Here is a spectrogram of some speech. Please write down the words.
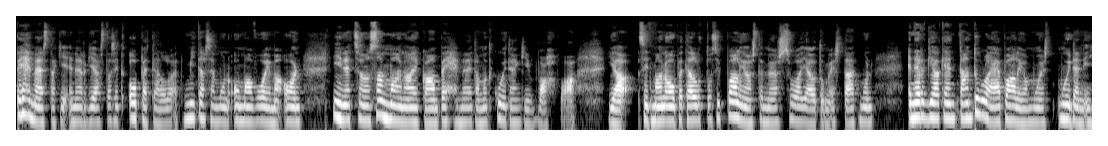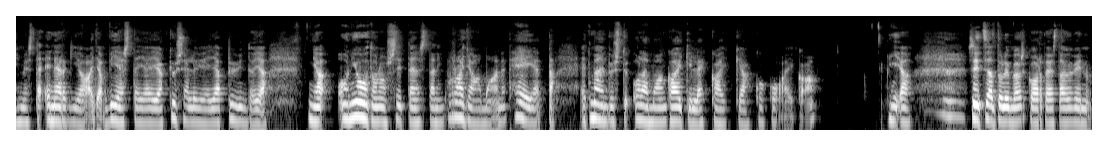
pehmeästäkin energiasta sit opetellut, että mitä se mun oma voima on, niin että se on samaan aikaan pehmeitä, mutta kuitenkin vahvaa. Ja sit mä oon opetellut tosi paljon sitä myös suojautumista, että mun energiakenttään tulee paljon muiden ihmisten energiaa ja viestejä ja kyselyjä ja pyyntöjä, ja on joutunut sitten sitä niin kuin rajaamaan, että hei, että, että mä en pysty olemaan kaikille kaikkea koko aikaa. Ja sitten siellä tuli myös korteista hyvin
